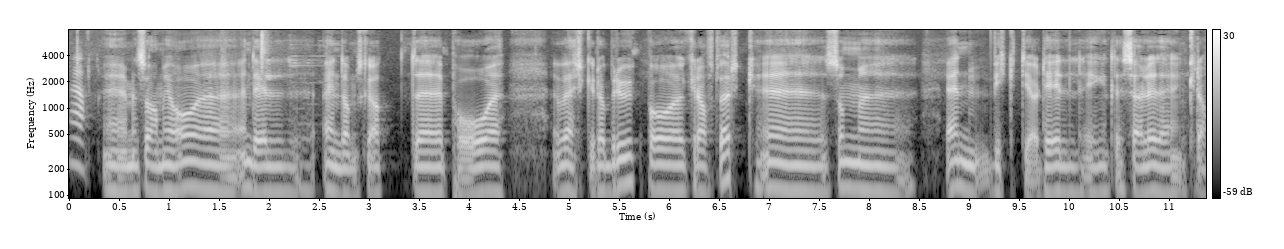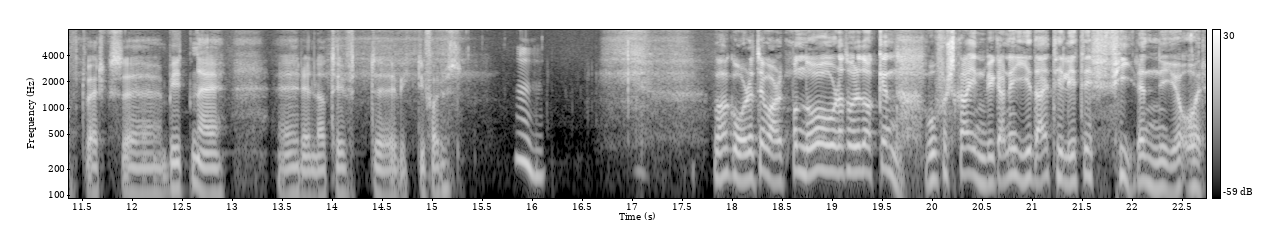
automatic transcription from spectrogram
Ja. Men så har vi òg en del eiendomsskatt på verker og bruk, på kraftverk, eh, som eh, er en viktigere del, egentlig. Særlig den kraftverksbiten er er relativt eh, viktig for oss. Hva går du til valg på nå, Ola Tore Dokken? Hvorfor skal innbyggerne gi deg tillit i fire nye år?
